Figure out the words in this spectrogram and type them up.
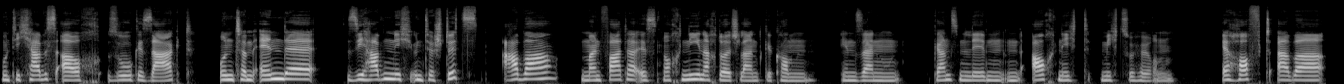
Und ich habe es auch so gesagt. Und am Ende, sie haben mich unterstützt, aber mein Vater ist noch nie nach Deutschland gekommen in seinem ganzen Leben und auch nicht mich zu hören. Er hofft aber,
